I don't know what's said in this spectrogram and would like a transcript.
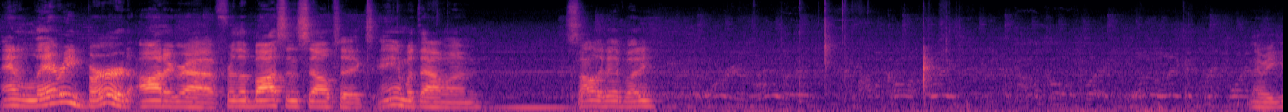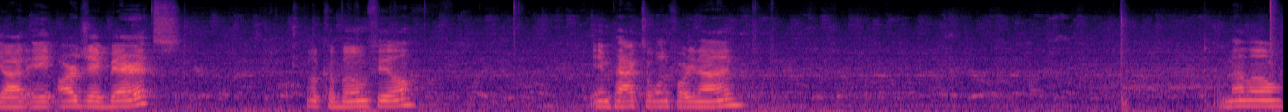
And Larry Bird autograph for the Boston Celtics. And with that one. Solid hit, buddy. Then we got a RJ Barrett. Little kaboom feel. Impact to 149. Mellow.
